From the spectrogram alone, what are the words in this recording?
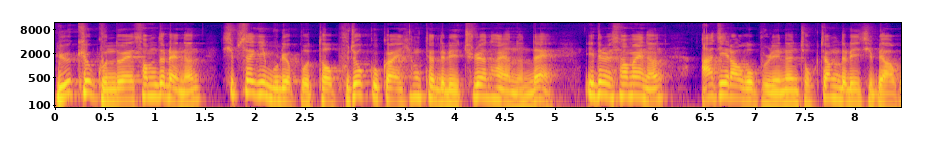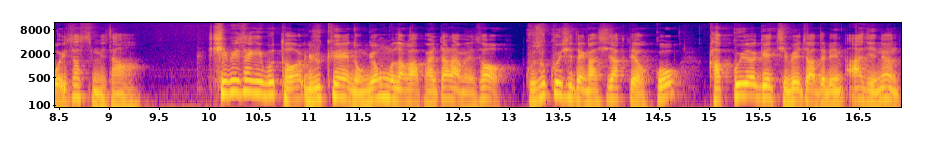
류큐 군도의 섬들에는 10세기 무렵부터 부족 국가의 형태들이 출현하였는데 이들 섬에는 아지라고 불리는 족장들이 지배하고 있었습니다. 12세기부터 류큐의 농경 문화가 발달하면서 구스쿠 시대가 시작되었고 각 구역의 지배자들인 아지는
